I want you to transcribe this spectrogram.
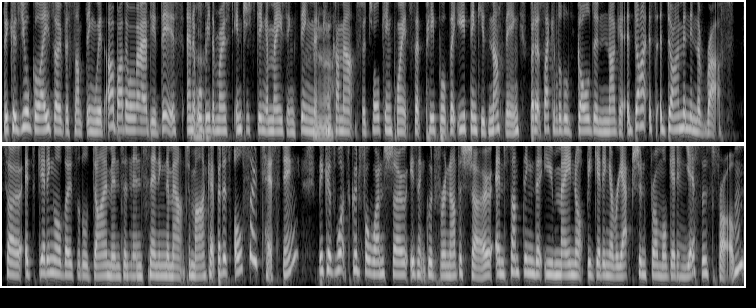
Because you'll glaze over something with, oh, by the way, I did this, and it will be the most interesting, amazing thing that Yeah. can come out for talking points that people that you think is nothing, but it's like a little golden nugget. A di- it's a diamond in the rough. So it's getting all those little diamonds and then sending them out to market. But it's also testing because what's good for one show isn't good for another show. And something that you may not be getting a reaction from or getting yeses from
